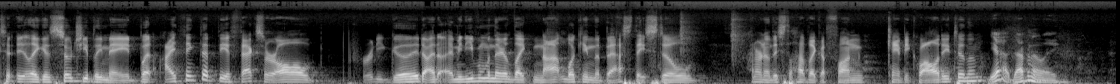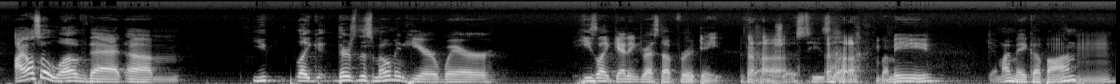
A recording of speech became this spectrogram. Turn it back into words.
to, like is so cheaply made. But I think that the effects are all pretty good. I, I mean, even when they're like not looking the best, they still, I don't know, they still have like a fun campy quality to them. Yeah, definitely. I also love that um, you like. There's this moment here where he's like getting dressed up for a date. The Uh-huh. He's like, "Let me get my makeup on,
